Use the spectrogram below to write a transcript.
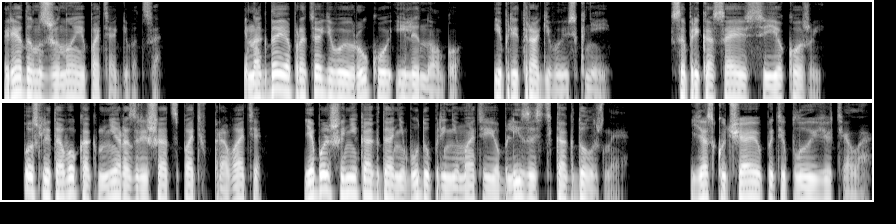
рядом с женой и потягиваться. Иногда я протягиваю руку или ногу и притрагиваюсь к ней, соприкасаюсь с ее кожей. После того, как мне разрешат спать в кровати, я больше никогда не буду принимать ее близость как должное. Я скучаю по теплу ее тела.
